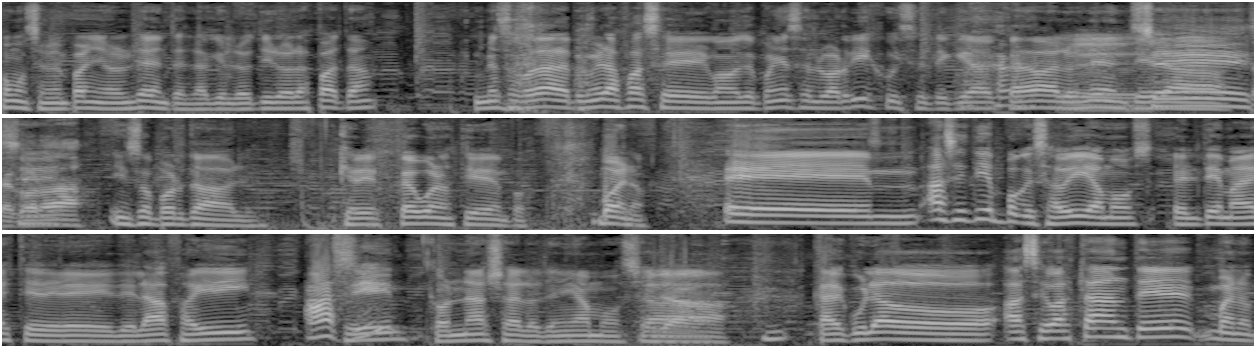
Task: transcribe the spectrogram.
¿Cómo se me empañan los lentes? La que lo tiro de las patas. Me hace acordar la primera fase cuando te ponías el barbijo y se te quedaba, quedaban los lentes. sí, era ¿Te acordás? insoportable. Qué, qué buenos tiempos. Bueno, eh, hace tiempo que sabíamos el tema este de, de la AFID. Ah, ¿sí? Con Naya lo teníamos ya Mirá. calculado hace bastante. Bueno,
